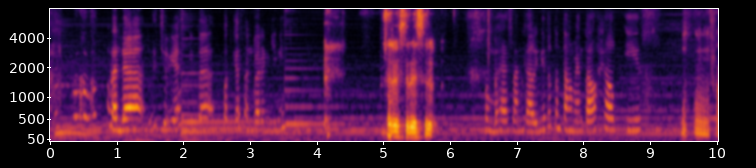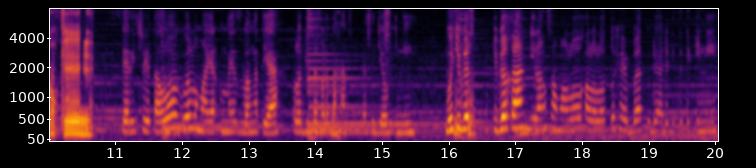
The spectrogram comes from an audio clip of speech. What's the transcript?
Rada lucu ya kita podcastan bareng gini. Seru seru seru. Pembahasan kali ini tuh tentang mental health is. Mm-mm, Oke. Dari cerita lo, gue lumayan amazed banget ya. Lo bisa bertahan sampai sejauh ini. Gue juga juga kan bilang sama lo kalau lo tuh hebat udah ada di titik ini.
